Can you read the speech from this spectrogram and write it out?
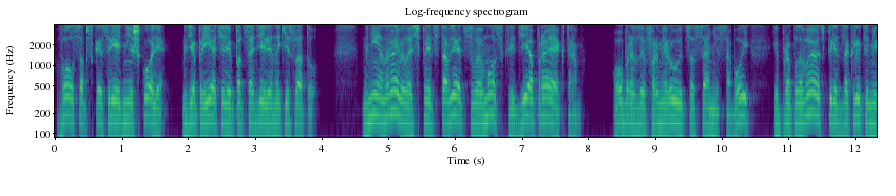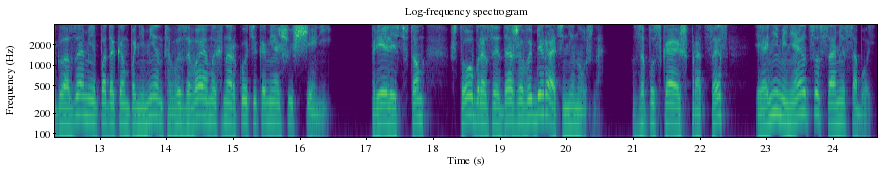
в Волсовской средней школе, где приятели подсадили на кислоту. Мне нравилось представлять свой мозг диапроектором. Образы формируются сами собой и проплывают перед закрытыми глазами под аккомпанемент вызываемых наркотиками ощущений. Прелесть в том, что образы даже выбирать не нужно. Запускаешь процесс, и они меняются сами собой.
